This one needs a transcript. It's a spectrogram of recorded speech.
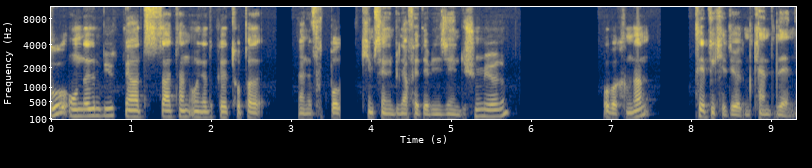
Bu onların büyük bir artısı zaten oynadıkları topa yani futbol kimsenin bir laf edebileceğini düşünmüyorum. O bakımdan tebrik ediyorum kendilerini.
